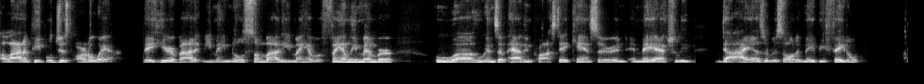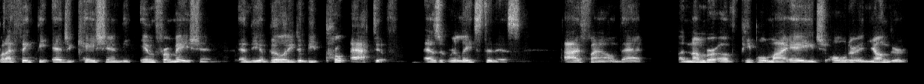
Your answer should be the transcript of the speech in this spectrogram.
a lot of people just aren't aware. They hear about it. You may know somebody, you may have a family member who uh, who ends up having prostate cancer and, and may actually die as a result. It may be fatal. But I think the education, the information, and the ability to be proactive as it relates to this, I found that a number of people my age, older and younger,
